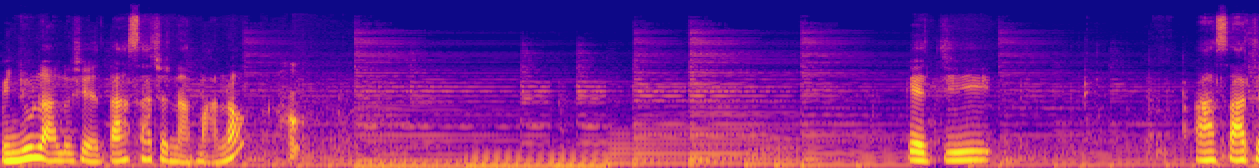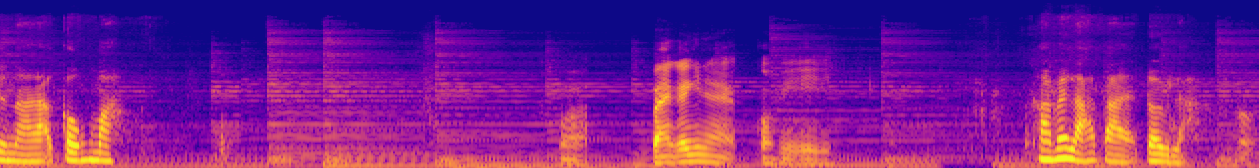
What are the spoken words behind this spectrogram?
မင်းညူလာလို့ရှိရင်သားစားချင်တာမှာနော်ဟုတ်ကဲကြည့်အားစားချင်တာကအကုန်မှာဟိုပန်ကိန်းနဲ့ကော်ဖီအေးခါပဲလားတားရတော့ပြီလားဟုတ်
